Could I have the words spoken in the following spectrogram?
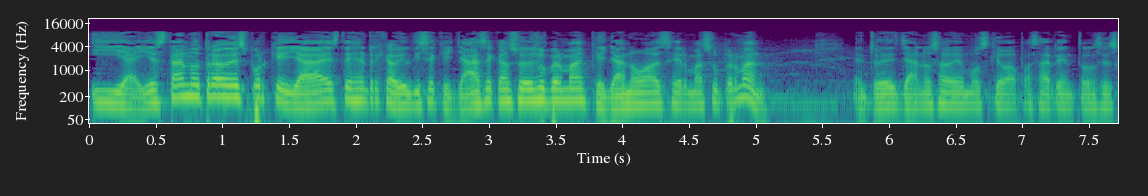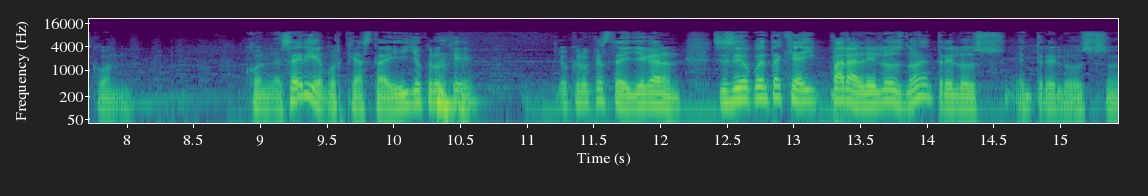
Y ahí están otra vez porque ya este Henry Cavill dice que ya se cansó de Superman, que ya no va a ser más Superman. Entonces ya no sabemos qué va a pasar entonces con, con la serie, porque hasta ahí yo creo que yo creo que hasta ahí llegaron. Si se dio cuenta que hay paralelos, ¿no? Entre los entre los uh,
